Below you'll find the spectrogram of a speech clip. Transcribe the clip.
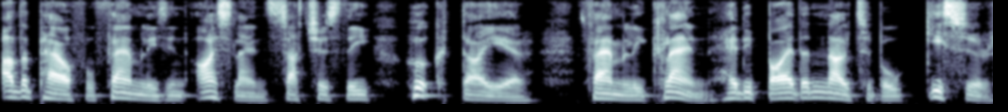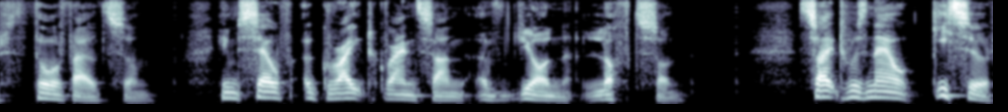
other powerful families in Iceland, such as the Hukdair family clan, headed by the notable Gissur Thorvaldsson, himself a great grandson of Jon Loftsson. So it was now Gissur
